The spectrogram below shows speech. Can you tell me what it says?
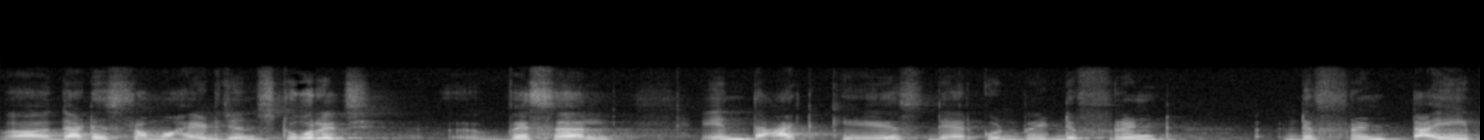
uh, that is from a hydrogen storage uh, vessel in that case there could be different different type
